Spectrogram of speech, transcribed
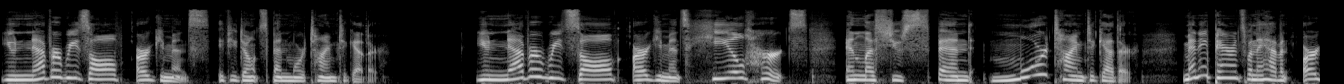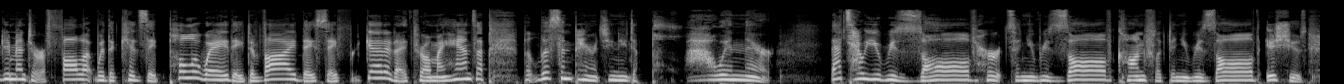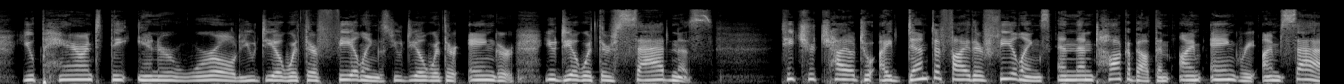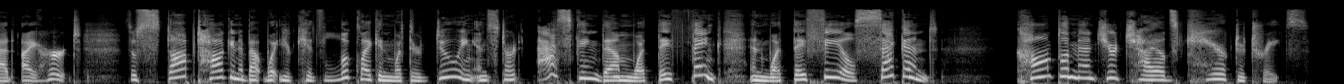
You never resolve arguments if you don't spend more time together. You never resolve arguments, heal hurts, unless you spend more time together. Many parents, when they have an argument or a fallout with the kids, they pull away, they divide, they say, forget it, I throw my hands up. But listen, parents, you need to plow in there. That's how you resolve hurts and you resolve conflict and you resolve issues. You parent the inner world. You deal with their feelings. You deal with their anger. You deal with their sadness. Teach your child to identify their feelings and then talk about them. I'm angry. I'm sad. I hurt. So stop talking about what your kids look like and what they're doing and start asking them what they think and what they feel. Second, Compliment your child's character traits.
